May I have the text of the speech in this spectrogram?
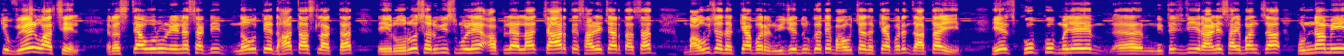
की वेळ वाचेल. रस्त्यावरून येण्यासाठी नऊ ते दहा तास लागतात. हे रोरो सर्व्हिसमुळे आपल्याला चार ते साडेचार तासात बाहूच्या धक्क्यापर्यंत विजयदुर्ग ते बाहूच्या धक्क्यापर्यंत जाता येईल. हेच खूप खूप म्हणजे नितेशजी राणे साहेबांचा पुन्हा मी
